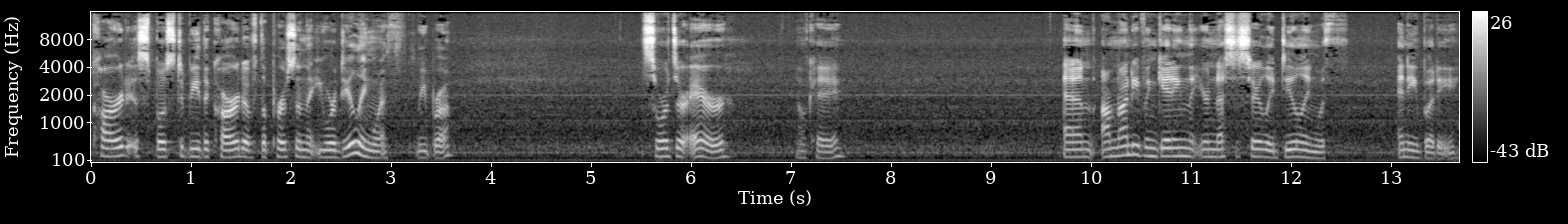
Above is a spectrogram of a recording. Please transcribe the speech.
card is supposed to be the card of the person that you are dealing with, Libra. Swords are air. Okay. And I'm not even getting that you're necessarily dealing with anybody.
